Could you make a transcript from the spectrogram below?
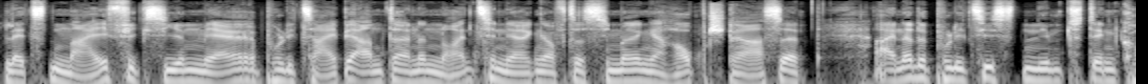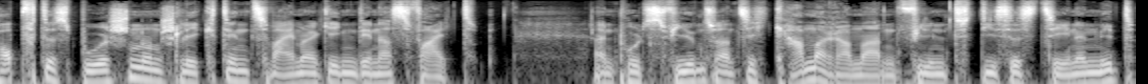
Letzten Mai fixieren mehrere Polizeibeamte einen 19-Jährigen auf der Simmeringer Hauptstraße. Einer der Polizisten nimmt den Kopf des Burschen und schlägt ihn zweimal gegen den Asphalt. Ein Puls 24 Kameramann filmt diese Szenen mit.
